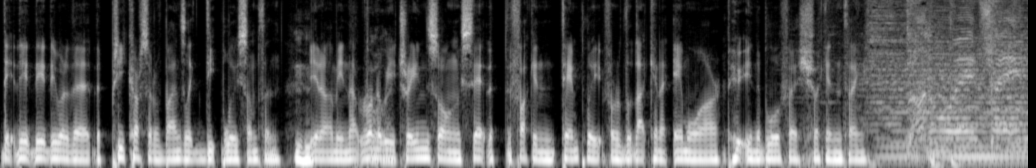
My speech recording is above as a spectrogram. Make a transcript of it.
they, they, they, they were the, the precursor of bands like Deep Blue something. Mhm. You know what I mean? That Totally. Runaway Train song set the, the fucking template for th- that kind of MOR, Hootie and the Blowfish fucking thing. Runaway train,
